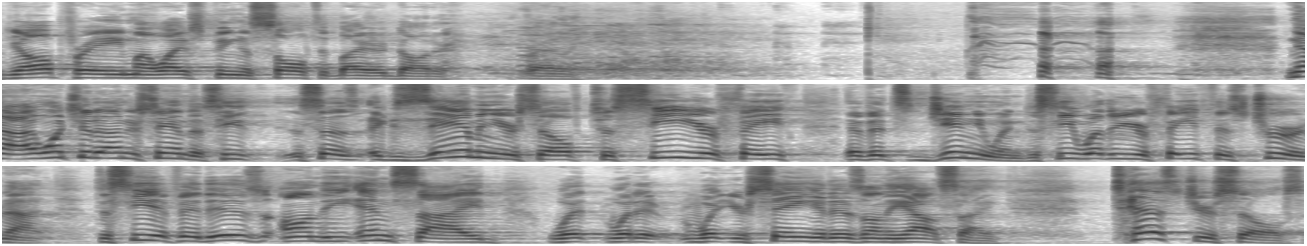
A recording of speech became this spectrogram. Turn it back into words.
y'all pray, my wife's being assaulted by her daughter, Riley. Now, I want you to understand this. He says, examine yourself to see your faith if it's genuine, to see whether your faith is true or not, to see if it is on the inside what, what, it, what you're saying it is on the outside. Test yourselves.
